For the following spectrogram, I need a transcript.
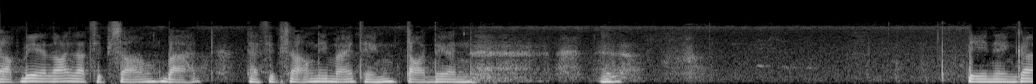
ดอกเบี้ยร้อยละสิบสองบาท แต่สิบสองนี่หมายถึงต่อเดือน ปีหนึ่งก็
